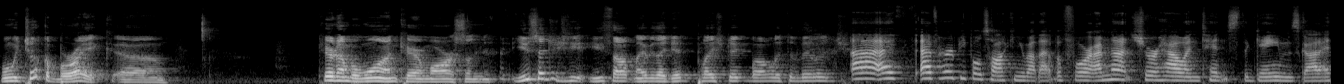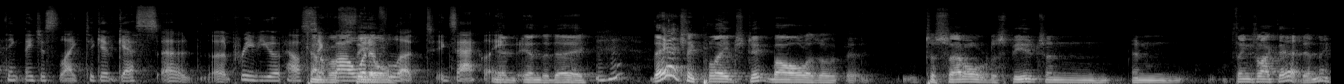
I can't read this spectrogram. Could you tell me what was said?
when we took a break. Uh, Care number one, Kara Morrison. You said you, you thought maybe they did play stickball at the village. Uh, I've I've heard people talking about that before. I'm not sure how intense the games got. I think they just like to give guests a, a preview of how Kind of stickball would have looked exactly. in, in the day. They actually played stickball as a uh, to settle disputes and and things like that, didn't they?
